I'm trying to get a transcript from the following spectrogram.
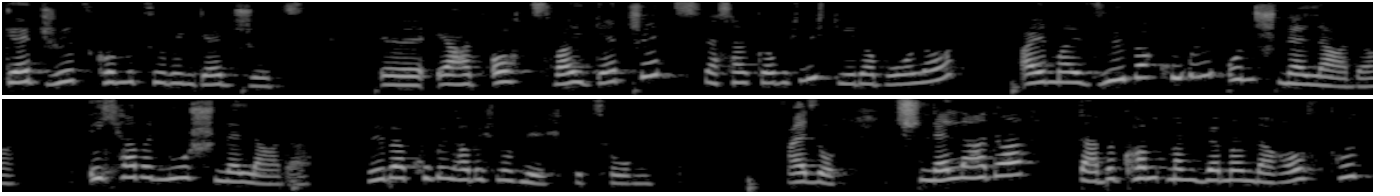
Gadgets kommen wir zu den Gadgets. Äh, er hat auch zwei Gadgets, das hat glaube ich nicht jeder Brawler. Einmal Silberkugel und Schnelllader. Ich habe nur Schnelllader. Silberkugel habe ich noch nicht gezogen. Also, Schnelllader da bekommt man, wenn man darauf drückt,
